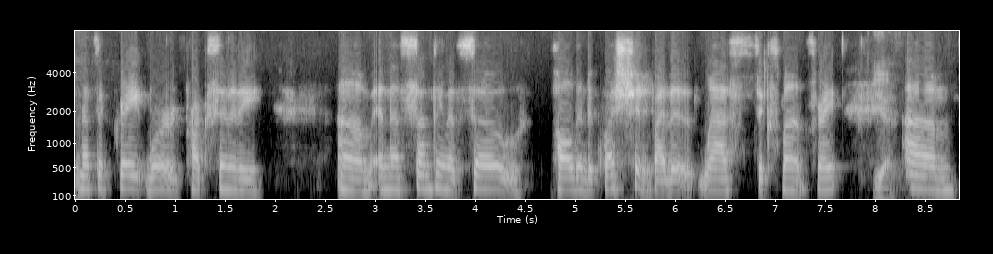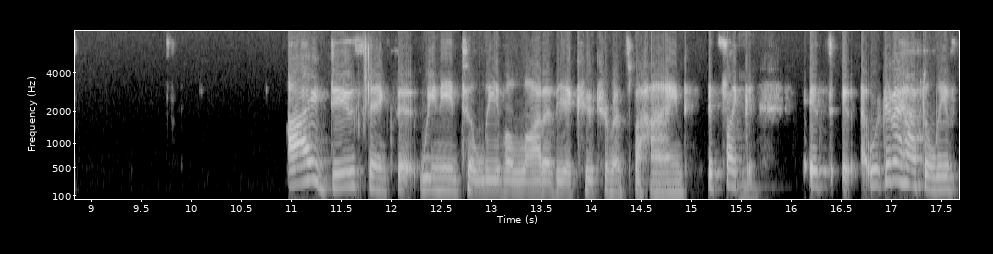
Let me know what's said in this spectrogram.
That's a great word, proximity, um, and that's something that's so called into question by the last six months, right? Yeah. Um, I do think that we need to leave a lot of the accoutrements behind. It's like mm. it's it, we're going to have to leave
